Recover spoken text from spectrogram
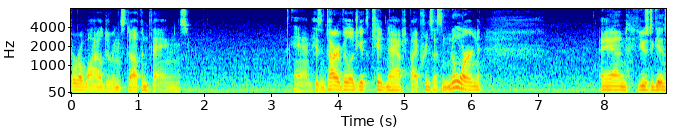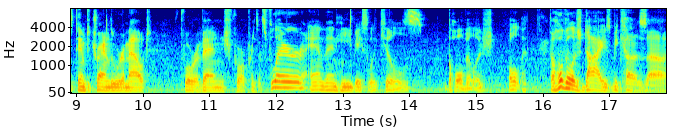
for a while doing stuff and things. And his entire village gets kidnapped by Princess Norn and used against him to try and lure him out for revenge for Princess Flare. And then he basically kills the whole village. Well, the whole village dies because uh,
